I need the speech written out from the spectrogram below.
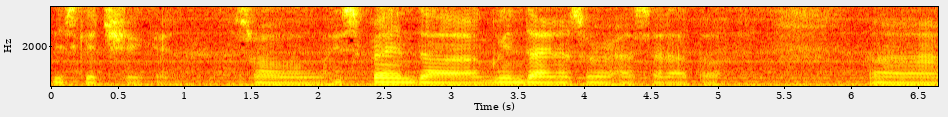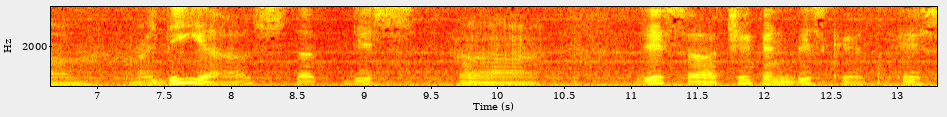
biscuit chicken so his friend uh, Green Dinosaur has a lot of um, ideas that this uh, this uh, chicken biscuit is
